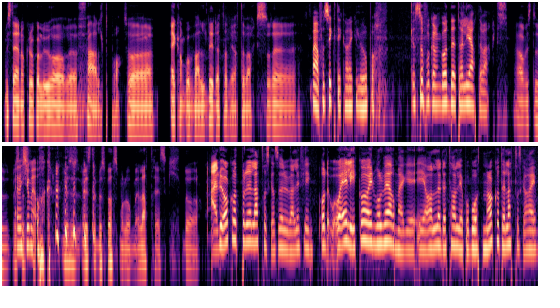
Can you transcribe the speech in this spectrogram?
Hvis det er noe dere lurer eh, fælt på. Så eh, jeg kan gå veldig detaljert til verks, så det Vær forsiktig hva dere lurer på. Kristoffer kan gå detaljert til verks. Ja, hvis du, Jeg vet ikke om jeg orker det. hvis, hvis det blir spørsmål om elektrisk, da Nei, du akkurat på det elektriske så er du veldig flink. Og, og jeg liker å involvere meg i, i alle detaljer på båten, men akkurat det elektriske har jeg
